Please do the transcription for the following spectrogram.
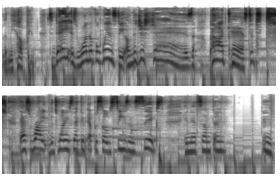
let me help you. Today is Wonderful Wednesday on the Just Jazz podcast. That's right, the 22nd episode, season six. Isn't that something? Mm.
